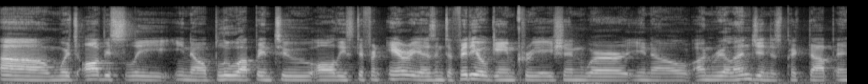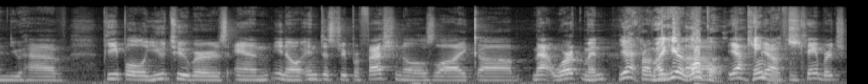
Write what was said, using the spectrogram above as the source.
um, which obviously you know blew up into all these different areas into video game creation where you know unreal engine is picked up and you have people youtubers and you know industry professionals like uh, matt workman Yeah, right here, local, yeah cambridge. yeah from cambridge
